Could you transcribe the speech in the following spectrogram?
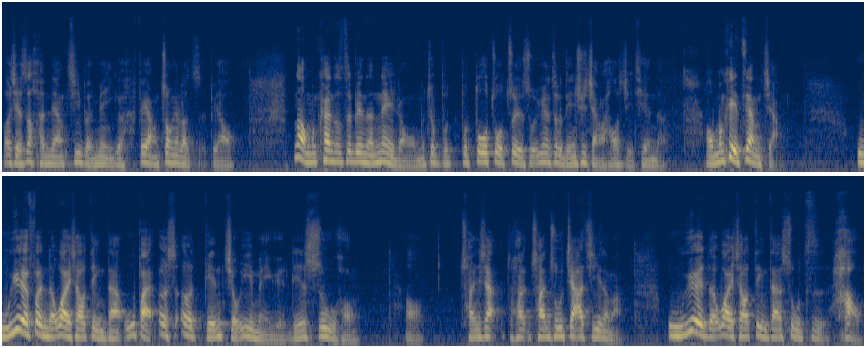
而且是衡量基本面一个非常重要的指标。那我们看到这边的内容，我们就不不多做赘述，因为这个连续讲了好几天了。我们可以这样讲：五月份的外销订单五百二十二点九亿美元，连十五红，哦，传下传传出加基了嘛？五月的外销订单数字好，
